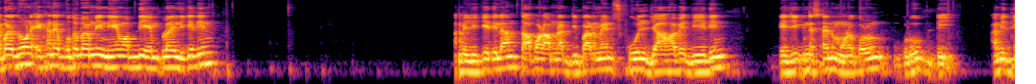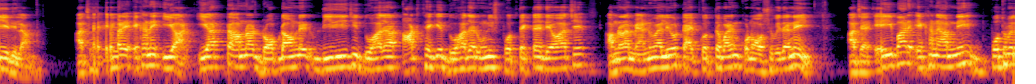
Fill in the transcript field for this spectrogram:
এবারে ধরুন, এখানে প্রথমে আপনি নেম অফ দি এমপ্লয়ি লিখে দিন। আমি লিখে দিলাম, তারপর আপনার ডিপার্টমেন্ট স্কুল যা হবে দিয়ে দিন। ডেজিগনেশন মনে করুন গ্রুপ ডি আমি দিয়ে দিলাম। আচ্ছা এবারে এখানে ইয়ার ইয়ারটা আপনার ড্রপ ডাউনে দিয়ে দিয়েছি দু থেকে দু উনিশ প্রত্যেকটাই দেওয়া আছে। আপনারা ম্যানুয়ালিও টাইপ করতে পারেন, কোনো অসুবিধা নেই। আচ্ছা এইবার এখানে আপনি প্রথমে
